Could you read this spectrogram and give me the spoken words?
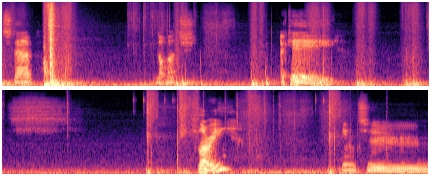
stab, not much. Okay. Flurry into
